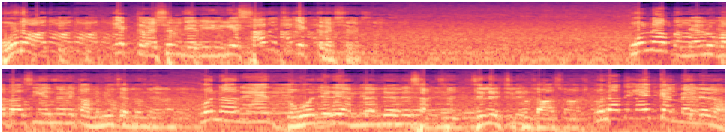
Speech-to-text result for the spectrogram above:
ਹੁਣ ਆ ਕੇ ਇੱਕ ਕ੍ਰਸ਼ਰ ਮੇਰੇ ਏਰੀਆ ਸਾਰੇ 'ਚ ਇੱਕ ਕ੍ਰਸ਼ਰ ਉਹਨਾਂ ਬੰਦਿਆਂ ਨੂੰ ਪਤਾ ਸੀ ਇਹਨਾਂ ਨੇ ਕੰਮ ਨਹੀਂ ਚੱਲਣ ਦੇਣਾ। ਉਹਨਾਂ ਨੇ ਦੋ ਜਿਹੜੇ ਐਮਐਲਏ ਨੇ ਸਾਡੇ ਜ਼ਿਲ੍ਹੇ 'ਚ ਗੁਰਦਾਸਪੁਰ 'ਚ, ਉਹਨਾਂ ਦੇ ਇੱਕ ਐਮਐਲਏ ਦਾ।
